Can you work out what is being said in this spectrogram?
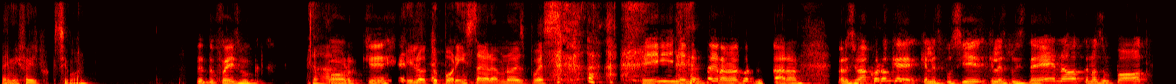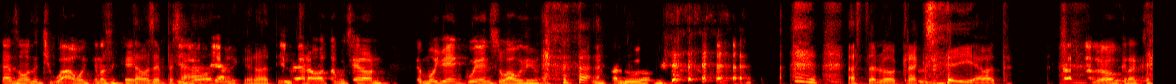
de mi Facebook, Simón de tu Facebook. Porque. Y lo tú por Instagram, ¿no? Después. sí, en Instagram me contestaron. Pero sí me acuerdo que, que les, pusiste, que les pusiste, eh, no, tenemos un podcast, somos de Chihuahua y que no sé qué. Estamos empezando. Y luego ya, y luego te pusieron, muy bien, cuiden su audio. un saludo. Hasta luego, cracks. y ya, Hasta luego, cracks.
